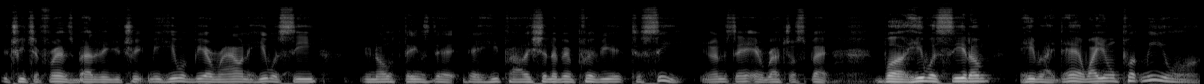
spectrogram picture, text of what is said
you treat your friends better than you treat me. He would be around and he would see, you know, things that, that he probably shouldn't have been privy to see. You understand? In retrospect. But he would see them and he'd be like, Dad, why you don't put me on?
